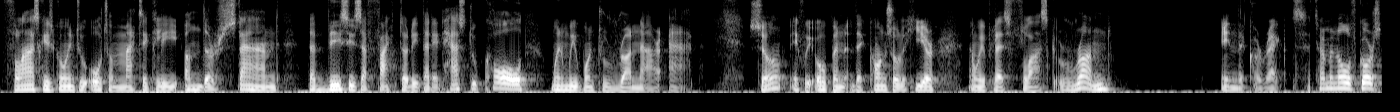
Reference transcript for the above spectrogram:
Flask is going to automatically understand that this is a factory that it has to call when we want to run our app. So if we open the console here and we press Flask run in the correct terminal, of course,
